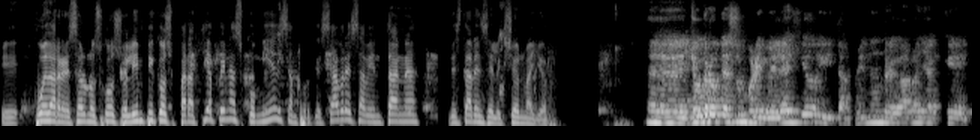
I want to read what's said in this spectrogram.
eh, pueda regresar a unos Juegos Olímpicos, para ti apenas comienzan porque se abre esa ventana de estar en selección mayor. Eh, yo creo que es un privilegio y también un regalo ya que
